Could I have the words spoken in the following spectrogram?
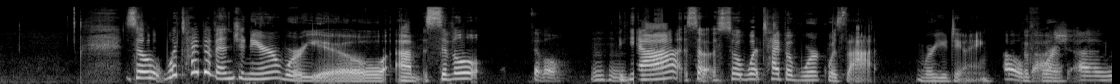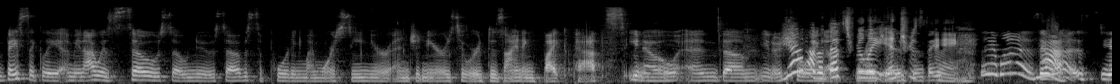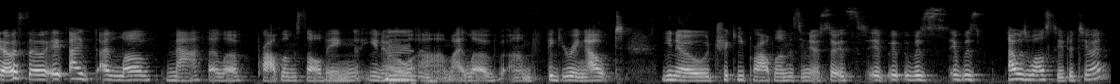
So, what type of engineer were you? Um, civil. Civil. Mm-hmm. Yeah. So, so what type of work was that? Were you doing? Oh before? gosh, um, basically, I mean, I was so so new, so I was supporting my more senior engineers who were designing bike paths, you know, and um, you know, yeah, but that's really interesting. It was, yeah. it was, you know. So it, I I love math, I love problem solving, you know, mm. um, I love um, figuring out you know, tricky problems, you know, so it's, it, it was, it was, I was well suited to it.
